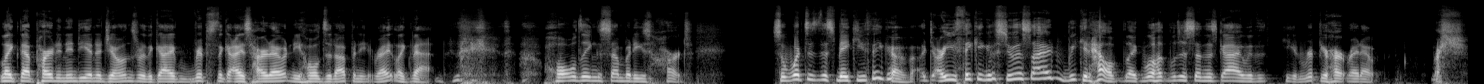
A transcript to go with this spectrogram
like that part in Indiana Jones where the guy rips the guy's heart out and he holds it up and he right? Like that. Holding somebody's heart. So what does this make you think of? Are you thinking of suicide? We can help. Like we'll we'll just send this guy with he can rip your heart right out. Rush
